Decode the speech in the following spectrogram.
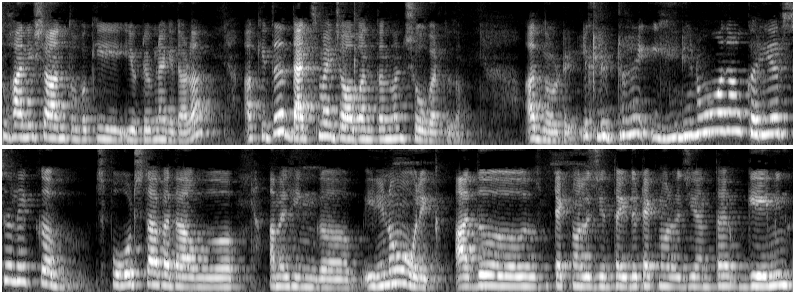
Suhanisha ಅಂತ ಒಬ್ಬಕಿ ಯೂಟ್ಯೂಬ್ನಾಗ ಇದ್ದಾಳ. ಆಕಿದ ದ್ಯಾಟ್ಸ್ ಮೈ ಜಾಬ್ ಅಂತಂದು ಒಂದು ಶೋ ಬರ್ತದ. ಅದು ನೋಡ್ರಿ. ಲೈಕ್ ಲಿಟ್ರಲಿ ಏನೇನೋ ಅದಾವ ಕರಿಯರ್ಸ್ ಲೈಕ್ ಸ್ಪೋರ್ಟ್ಸ್ದಾಗ ಅದಾವು. ಆಮೇಲೆ ಹಿಂಗೆ, ಏನೇನೋ ಲೈಕ್ ಅದು ಟೆಕ್ನಾಲಜಿ ಅಂತ, ಇದು ಟೆಕ್ನಾಲಜಿ ಅಂತ ಗೇಮಿಂಗ್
